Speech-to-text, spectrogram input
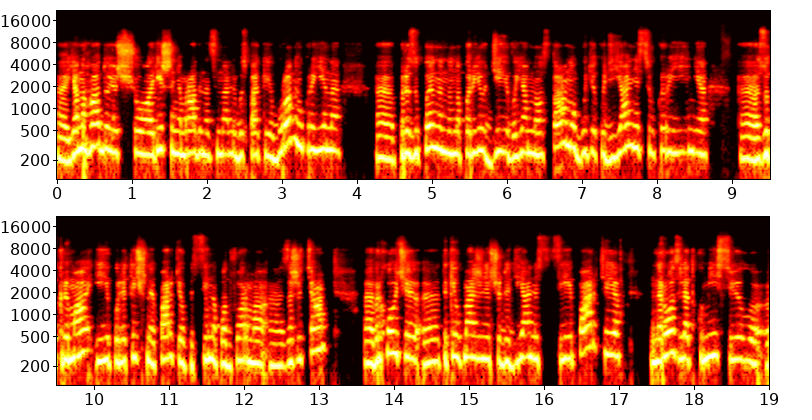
Е, Я нагадую, що рішенням Ради національної безпеки і оборони України призупинено на період дії воєнного стану будь-яку діяльність в Україні, зокрема і політичної партії Опозиційна платформа за життя, враховуючи такі обмеження щодо діяльності цієї партії. На розгляд комісію е,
